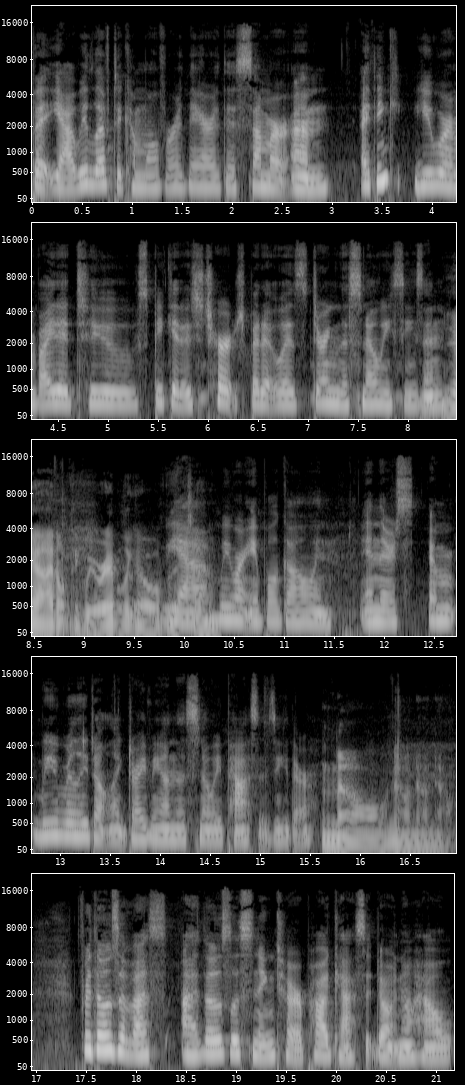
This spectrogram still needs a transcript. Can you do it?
But yeah, we'd love to come over there this summer. Um, I think you were invited to speak at his church, but it was during the snowy season. Yeah, I don't think we were able to go. But, yeah, uh, we weren't able to go, and and there's and we really don't like driving on the snowy passes either. no, no, no, no. For those of us, uh, those listening to our podcast that don't know how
